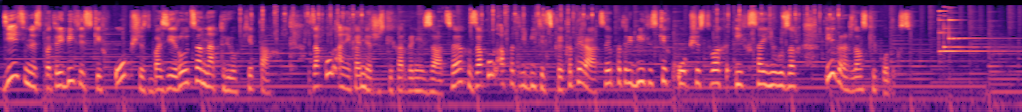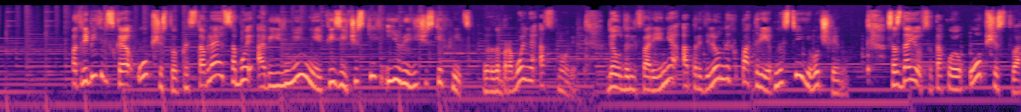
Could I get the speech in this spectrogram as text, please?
Деятельность потребительских обществ базируется на трех китах закон о некоммерческих организациях, закон о потребительской кооперации, потребительских обществах, их союзах и Гражданский кодекс. Потребительское общество представляет собой объединение физических и юридических лиц на добровольной основе для удовлетворения определенных потребностей его членов. Создается такое общество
